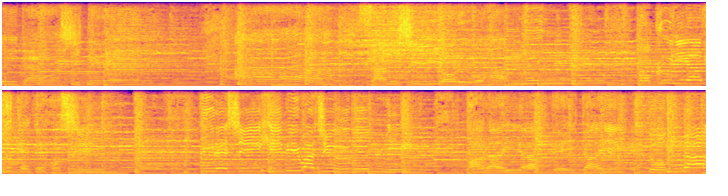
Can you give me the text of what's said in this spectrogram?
い出して。ああ寂しい夜てほしい。嬉しい日々は十分に笑い合っていたい。どんな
